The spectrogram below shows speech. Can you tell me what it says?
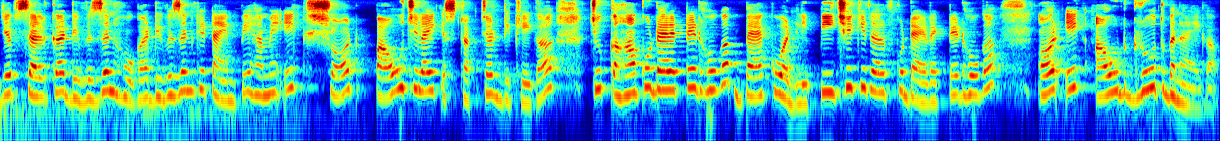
जब सेल का डिवीज़न होगा डिवीज़न के टाइम पे हमें एक पाउच लाइक स्ट्रक्चर दिखेगा, जो कहाँ को डायरेक्टेड होगा? बैकवर्डली पीछे की तरफ़ को डायरेक्टेड होगा और एक आउटग्रोथ बनाएगा,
